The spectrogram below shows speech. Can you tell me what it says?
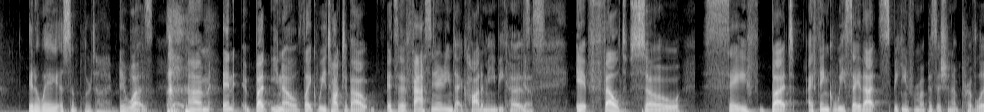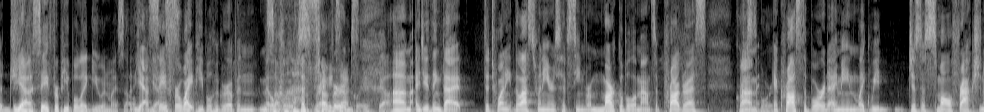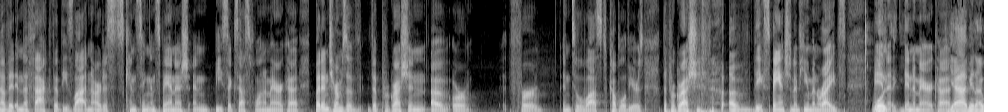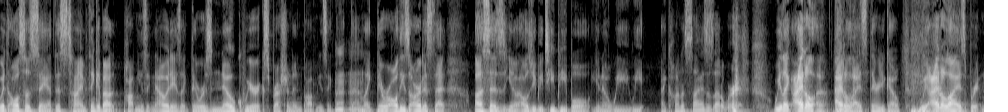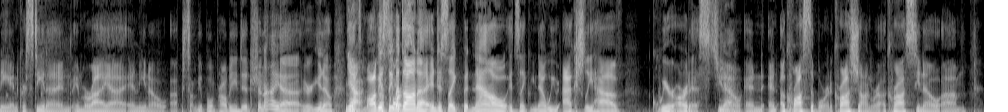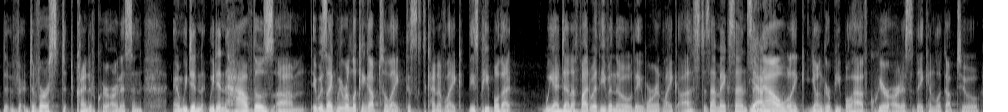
in a way a simpler time. It was. um, and but you know, like we talked about, it's a fascinating dichotomy because Yes. It felt so safe, but I think we say that speaking from a position of privilege. Yeah, safe for people like you and myself. Yeah, Yes. safe for white people who grew up in middle Suburbs. class Right, suburbs. exactly. Yeah. Um, I do think that the twenty the last twenty years have seen remarkable amounts of progress. Across um, the board. Across the board. I mean, like we just a small fraction of it in the fact that these Latin artists can sing in Spanish and be successful in America. But in terms of the progression of or for into the last couple of years, the progression of the expansion of human rights in Well, in America. Yeah, I mean, I would also say at this time, think about pop music nowadays. Like, there was no queer expression in pop music back then. Like, there were all these artists that us as you know LGBT people, you know, we we iconicize. Is that a word? We like idol uh, idolize. There you go. We idolize Britney and Christina and, and Mariah and you know uh, some people probably did Shania or you know Yeah, obviously. Madonna and just like but now it's like now we actually have queer artists you Yeah. know and and across the board across genre across you know um diverse d- kind of queer artists and and we didn't we didn't have those um it was like we were looking up to like this kind of like these people that we identified with even though they weren't like us does that make sense Yeah. and now like younger people have queer artists that they can look up to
